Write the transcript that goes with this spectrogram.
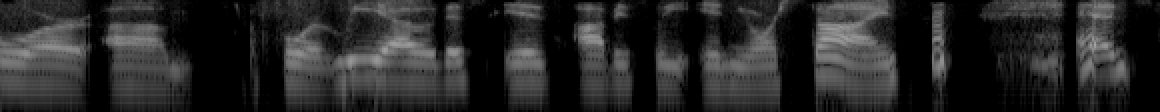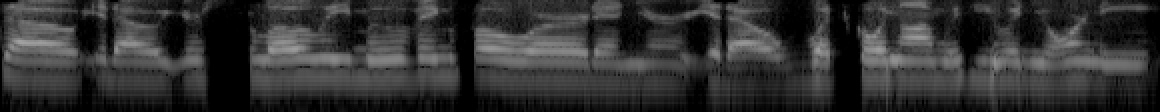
for um, for Leo, this is obviously in your sign. and so, you know, you're slowly moving forward and you're, you know, what's going on with you and your needs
